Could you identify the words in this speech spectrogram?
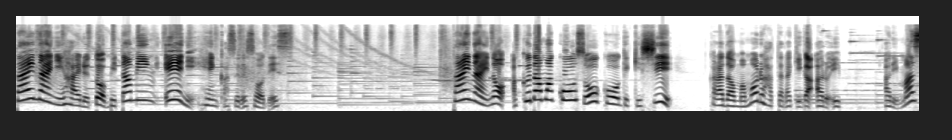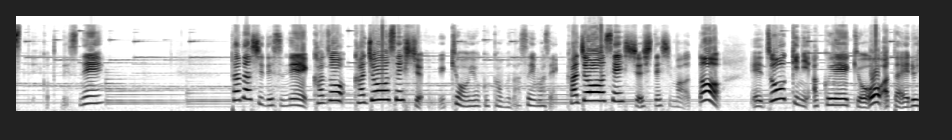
体内に入るとビタミン A に変化するそうです。体内の悪玉酵素を攻撃し体を守る働きがあるありますということですね。ただしですね、過剰過剰摂取、今日よく噛むな、すいません。過剰摂取してしまうと、え臓器に悪影響を与える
